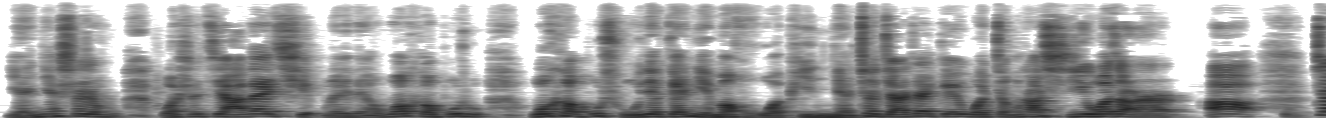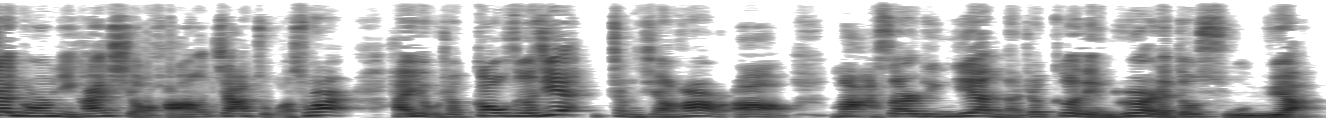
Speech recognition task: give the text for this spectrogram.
人家是我是夹带请来的，我可不出我可不出去跟你们火拼去。这家再给我整上西瓜汁儿啊！战功，你看小航加左帅，还有这高泽健、郑相浩啊，马三、丁健呢，这个顶个的都属于啊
